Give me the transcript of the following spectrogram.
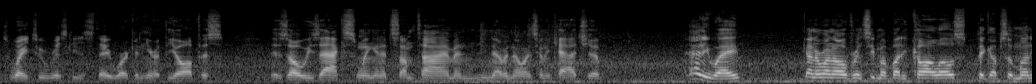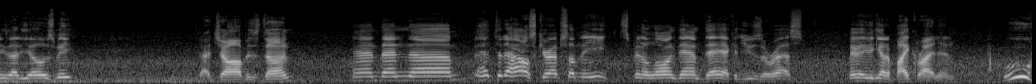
it's way too risky to stay working here at the office. There's always axe swinging at some time, and you never know when it's going to catch you. Anyway, gonna run over and see my buddy Carlos, pick up some money that he owes me. That job is done. And then uh, head to the house, grab something to eat. It's been a long damn day. I could use a rest. Maybe even get a bike ride in. Ooh,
